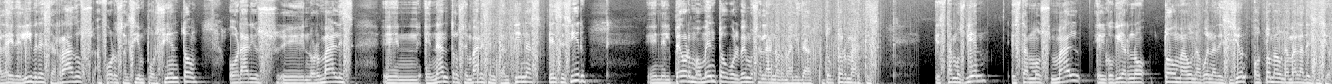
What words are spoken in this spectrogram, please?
al aire libre, cerrados, aforos al 100%, horarios eh, normales, en, en antros, en bares, en cantinas, es decir, en el peor momento volvemos a la normalidad. Doctor Márquez, ¿estamos bien? ¿Estamos mal? ¿El gobierno toma una buena decisión o toma una mala decisión?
